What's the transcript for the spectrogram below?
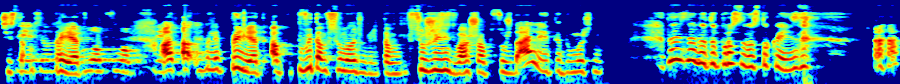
чисто привет. Лоб лоб. А, а, блин, привет, а вы там всю ночь, блин, там всю жизнь вашу обсуждали, и ты думаешь, ну, ну, не знаю, ну это просто настолько, я не знаю,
